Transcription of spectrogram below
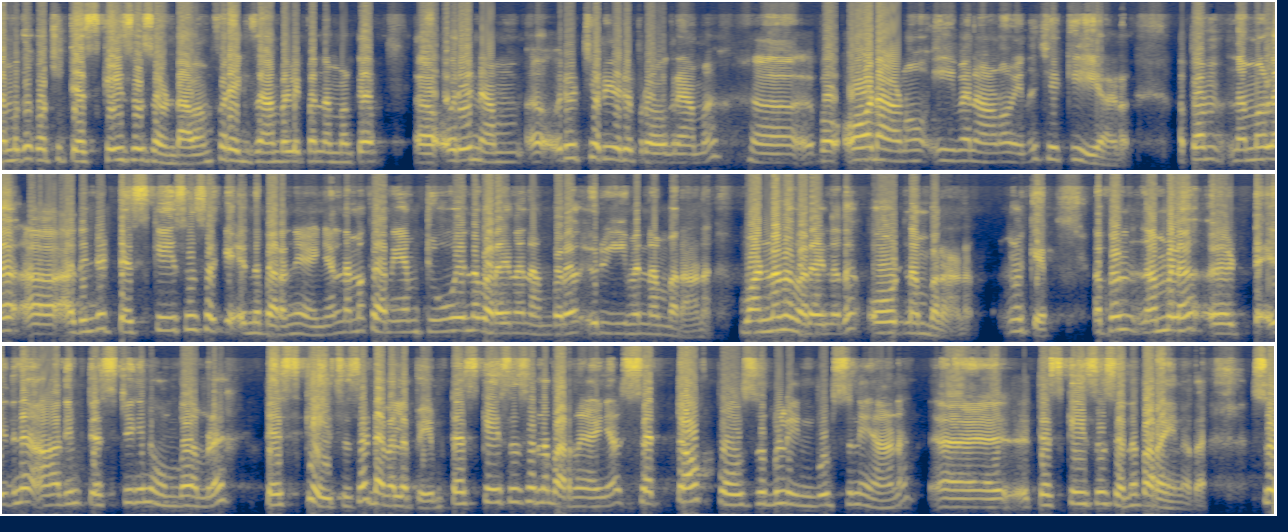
നമുക്ക് കുറച്ച് ടെസ്റ്റ് കേസസ് ഉണ്ടാവാം. ഫോർ എക്സാമ്പിൾ ഇപ്പൊ നമുക്ക് ഒരു നം ഒരു ചെറിയൊരു പ്രോഗ്രാം ഇപ്പൊ ഓഡാണോ ഈവൻ ആണോ എന്ന് ചെക്ക് ചെയ്യാണ്. അപ്പം നമ്മൾ അതിന്റെ ടെസ്റ്റ് കേസസ് ഒക്കെ എന്ന് പറഞ്ഞു കഴിഞ്ഞാൽ നമുക്കറിയാം ടു എന്ന് പറയുന്ന നമ്പർ ഒരു ഈവൻ നമ്പർ ആണ്. വൺ എന്ന് പറയുന്നത് ഓഡ് നമ്പർ ആണ്. ഓക്കെ അപ്പം നമ്മൾ ഇതിന് ആദ്യം ടെസ്റ്റിങ്ങിന് മുമ്പ് നമ്മൾ ടെസ്റ്റ് കേസസ് ഡെവലപ്പ് ചെയ്യും. ടെസ്റ്റ് കേസസ് എന്ന് പറഞ്ഞു കഴിഞ്ഞാൽ സെറ്റ് ഓഫ് പോസിബിൾ ഇൻപുട്സിനെയാണ് ടെസ്റ്റ് കേസസ് എന്ന് പറയുന്നത്. സോ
